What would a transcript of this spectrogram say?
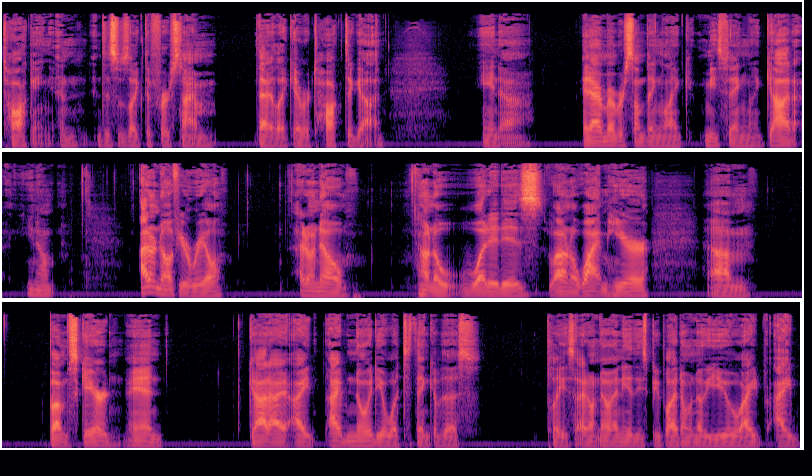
talking, and this was like the first time that I like ever talked to God, and uh, and I remember something like me saying like, God, you know, I don't know if you're real. I don't know I don't know what it is. I don't know why I'm here. Um, but I'm scared. And God, I, I, I have no idea what to think of this place. I don't know any of these people. I don't know you. I, I,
